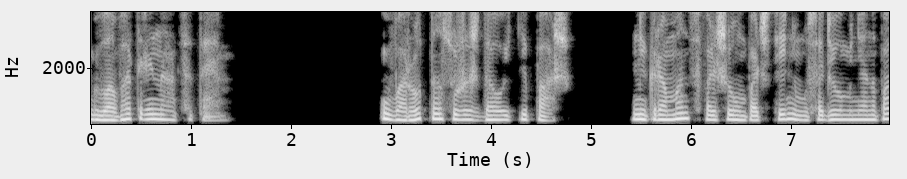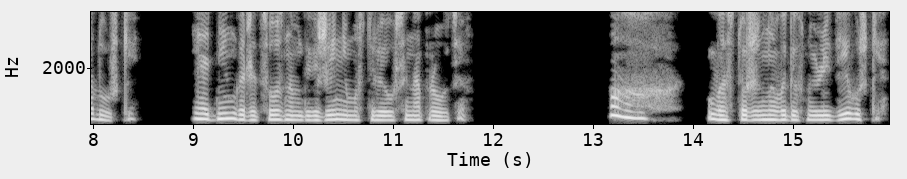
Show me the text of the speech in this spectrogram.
Глава 13. У ворот нас уже ждал экипаж. Некромант с фальшивым почтением усадил меня на подушки и одним грациозным движением устроился напротив. «Ах!» – восторженно выдохнули девушки,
